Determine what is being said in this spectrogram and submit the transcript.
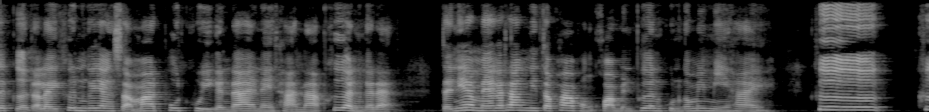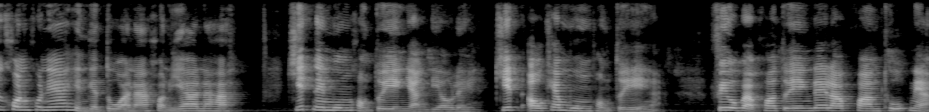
จะเกิดอะไรขึ้นก็ยังสามารถพูดคุยกันได้ในฐานะเพื่อนก็ได้ แต่เนี่ยแม้กระทั่งมิตรภาพของความเป็นเพื่อนคุณก็ไม่มีให้ คือคือคนคนนี้เห็นแก่ตัวนะขออนุญาตนะคะ คิดในมุมของตัวเองอย่างเดียวเลย คิดเอาแค่มุมของตัวเองอะฟีลแบบพอตัวเองได้รับความทุกข์เนี่ย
